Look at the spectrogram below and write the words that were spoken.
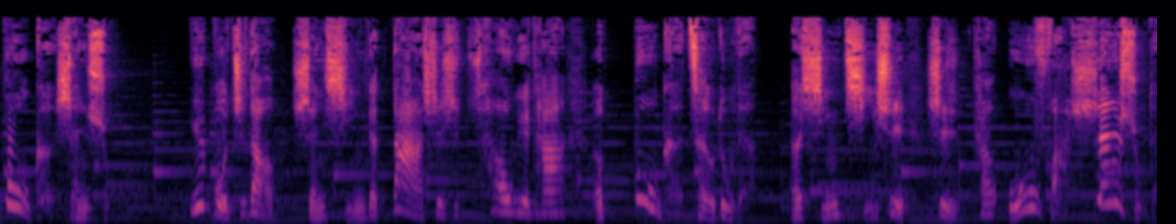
不可胜数。约伯知道神行的大事是超越他而不可测度的，而行奇事是他无法胜数的。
